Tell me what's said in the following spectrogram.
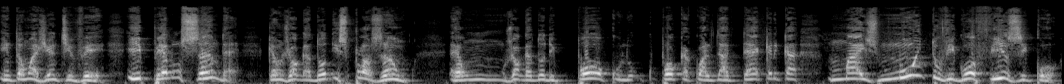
Então a gente vê. E pelo Sander, que é um jogador de explosão é um jogador de pouco, pouca qualidade técnica, mas muito vigor físico.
